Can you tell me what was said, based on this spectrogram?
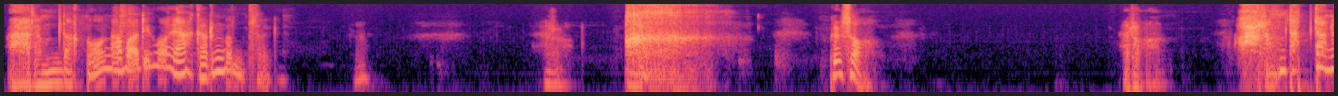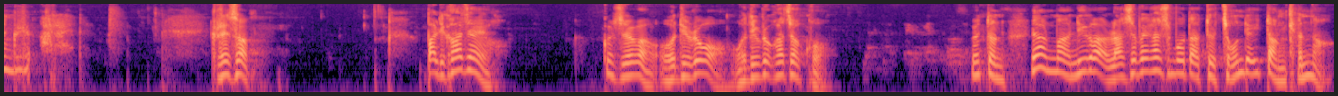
아름답고 나발이고 야 그런 건 저기. 여러분. 그래서 여러분 아름답다는 걸 알아야 돼. 그래서 빨리 가자요. 그래서 제가 어디로 어디로 가자고. 그랬더니 야 인마 네가 라스베가스보다 더 좋은 데 있다 않겠나?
